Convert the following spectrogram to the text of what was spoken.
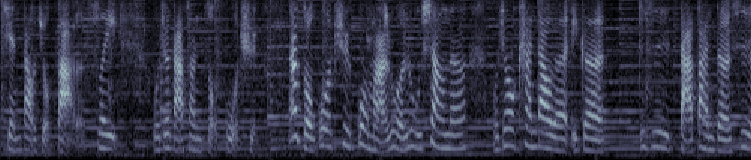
先到酒吧了，所以我就打算走过去。那走过去过马路的路上呢？我就看到了一个，就是打扮的是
